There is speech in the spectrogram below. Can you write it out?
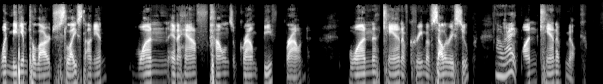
one medium to large sliced onion, one and a half pounds of ground beef browned, one can of cream of celery soup, All right. one can of milk.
